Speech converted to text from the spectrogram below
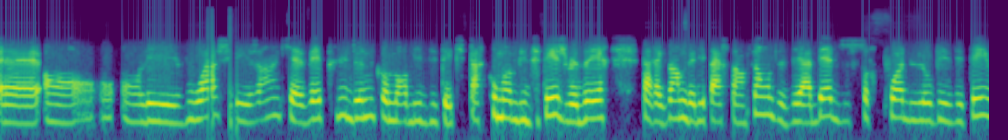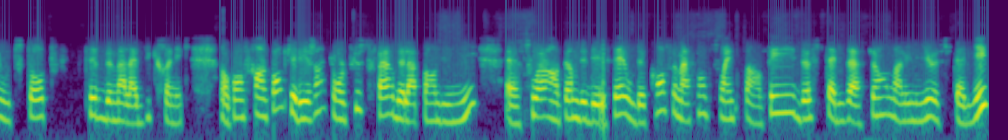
on, on, les voit chez des gens qui avaient plus d'une comorbidité. Puis par comorbidité, je veux dire, par exemple, de l'hypertension, du diabète, du surpoids, de l'obésité ou tout autre type de maladie chronique. Donc, on se rend compte que les gens qui ont le plus souffert de la pandémie, euh, soit en termes de décès ou de consommation de soins de santé, d'hospitalisation dans les milieux hospitaliers,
